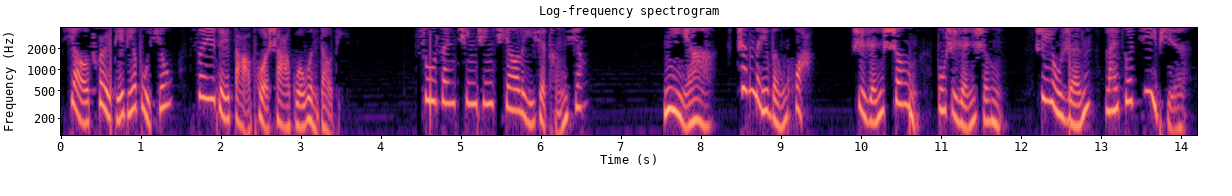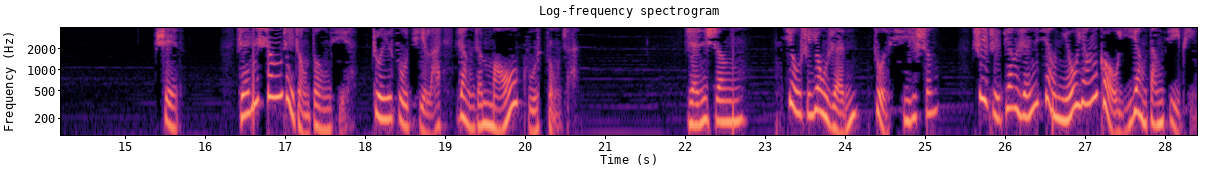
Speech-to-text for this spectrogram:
小翠儿喋喋不休，非得打破砂锅问到底。苏三轻轻敲了一下藤香：“你呀，真没文化，是人生，不是人生。”是用人来做祭品。是的，人生这种东西追溯起来让人毛骨悚然。人生就是用人做牺牲，是指将人像牛羊狗一样当祭品，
